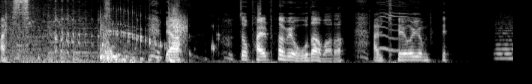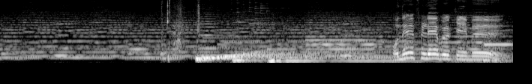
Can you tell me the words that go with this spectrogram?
아이씨 야 저 발판에 오다 마라. 아니 개어이없네. 오늘 플레이해볼 게임은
